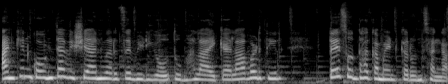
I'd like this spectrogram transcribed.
आणखीन कोणत्या विषयांवरचे व्हिडिओ तुम्हाला ऐकायला आवडतील ते सुद्धा कमेंट करून सांगा.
